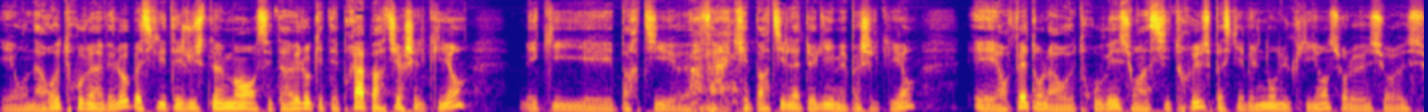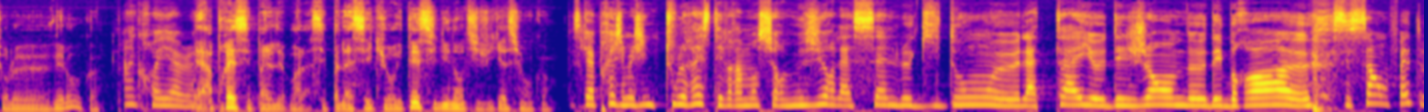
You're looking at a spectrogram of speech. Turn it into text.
et on a retrouvé un vélo parce qu'il était justement, c'était un vélo qui était prêt à partir chez le client, mais qui est parti, euh, enfin, qui est parti de l'atelier, mais pas chez le client. Et en fait, on l'a retrouvé sur un site russe parce qu'il y avait le nom du client sur le, sur sur le vélo. Quoi. Incroyable. Mais après, c'est pas, voilà, c'est pas la sécurité, c'est l'identification. Quoi. Parce qu'après, j'imagine tout le reste est vraiment sur mesure la selle, le guidon, euh, la taille euh, des jambes, des bras. Euh, c'est ça, en fait,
